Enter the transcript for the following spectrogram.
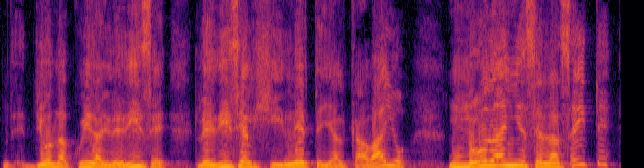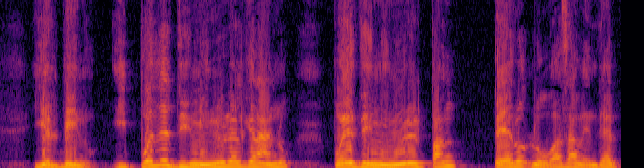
Dios la cuida y le dice, le dice al jinete y al caballo, no dañes el aceite y el vino. Y puedes disminuir el grano, puedes disminuir el pan, pero lo vas a vender,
